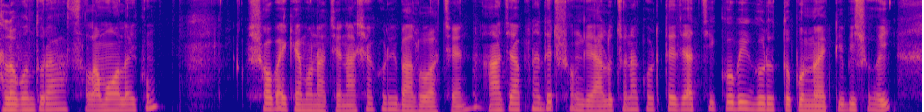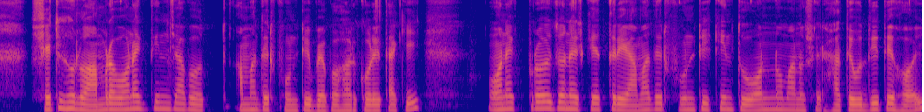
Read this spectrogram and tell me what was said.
হ্যালো বন্ধুরা, আসসালামু আলাইকুম। সবাই কেমন আছেন? আশা করি ভালো আছেন। আজ আপনাদের সঙ্গে আলোচনা করতে যাচ্ছি খুবই গুরুত্বপূর্ণ একটি বিষয়। সেটি হলো, আমরা অনেক দিন যাবৎ আমাদের ফোনটি ব্যবহার করে থাকি। অনেক প্রয়োজনের ক্ষেত্রে আমাদের ফোনটি কিন্তু অন্য মানুষের হাতেও দিতে হয়।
